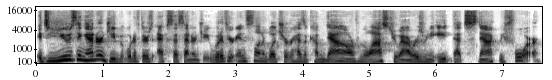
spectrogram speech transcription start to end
It's using energy, but what if there's excess energy? What if your insulin and blood sugar hasn't come down from the last two hours when you ate that snack before?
